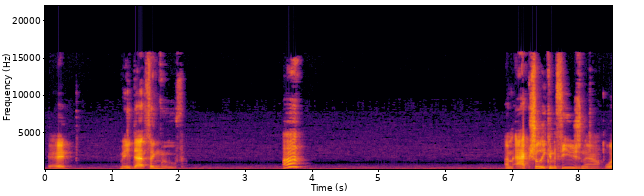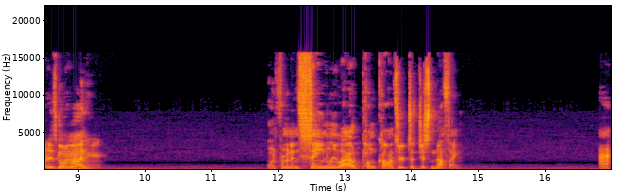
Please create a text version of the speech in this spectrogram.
Okay. Made that thing move. Huh? I'm actually confused now. What is going on here? Went from an insanely loud punk concert to just nothing. Ah.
